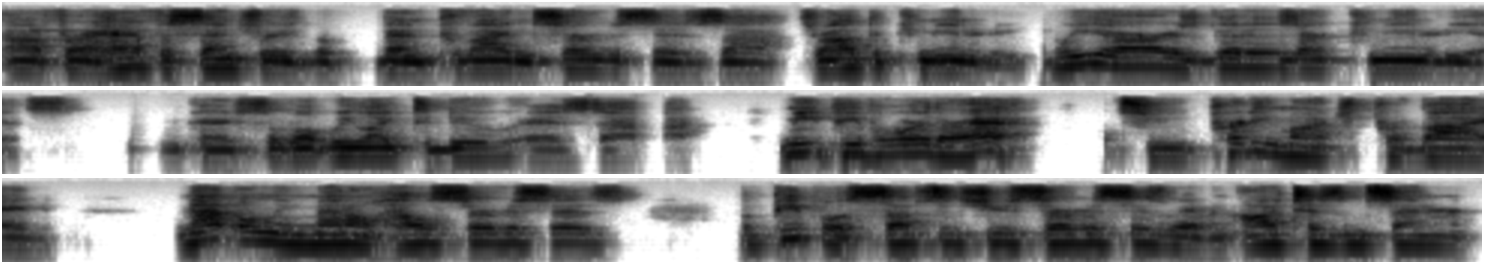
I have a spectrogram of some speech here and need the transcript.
Uh, for a half a century, we've been providing services uh, throughout the community. We are as good as our community is. Okay, so what we like to do is uh, meet people where they're at to pretty much provide not only mental health services, but people with substance use services. We have an autism center.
